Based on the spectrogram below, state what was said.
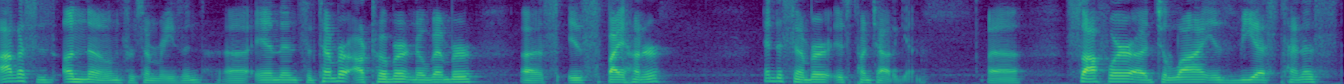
August is unknown for some reason. Uh, and then September, October, November uh, is Spy Hunter. And December is Punch Out again. Uh, software, uh, July is VS Tennis.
